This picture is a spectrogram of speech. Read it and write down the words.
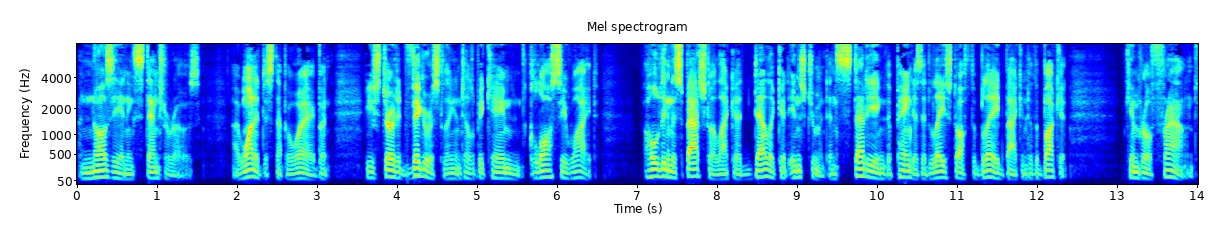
A nauseating stench arose. I wanted to step away, but he stirred it vigorously until it became glossy white. Holding the spatula like a delicate instrument and studying the paint as it laced off the blade back into the bucket, Kimbrough frowned.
